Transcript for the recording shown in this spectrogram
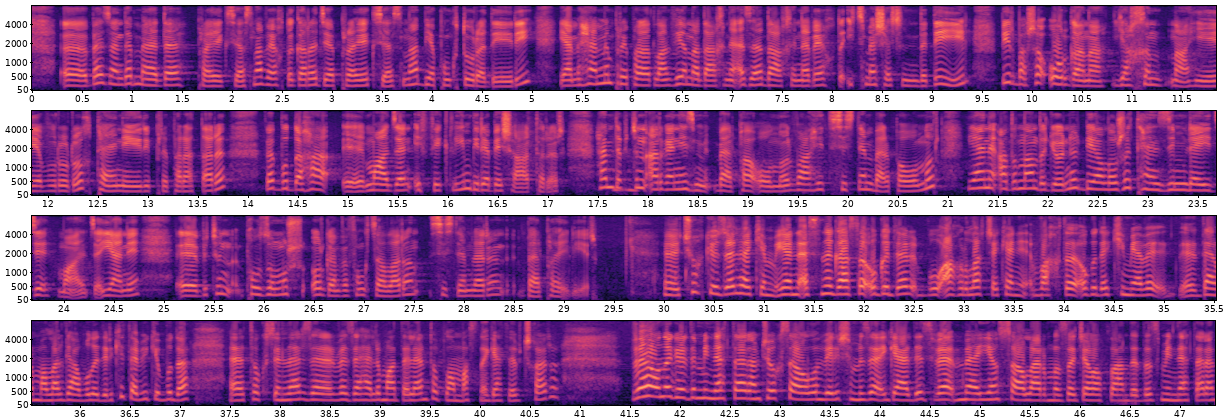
Bəzən də mədə proyeksiyasına və yaxud da qaraciyər proyeksiyasına biopunktura deyirik. Yəni həmin preparatların vena daxilinə, əzələ daxilinə və yaxud da içmə şəklində deyil, birbaşa orqana yaxın nahiyəyə vururuq, təyin edirik preparatları və bu daha e, müalicənin effektliyini 1-ə 5 artırır. Həm də bütün orqanizm bərpa olunur, vahid sistem bərpa olunur. Yəni adından da görünür bioloji tənzimləyici müalicə. Yəni e, bütün pozulmuş orqan və funksiyaların, sistemlərin bərpa eləyir. E, çox gözəl həkim. Yəni əslində qalsa o qədər bu ağrılar çəkən vaxtı o qədər kimyəvi e, dərmanlar qəbul edir ki, təbii ki, bu da toksinlər, zərər və zəhərli maddələrin toplanmasına gətirib çıxarır. Və ona görə də minnətdaram. Çox sağ olun verişimizə gəldiniz və müəyyən suallarımızı cavablandırdınız. Minnətdaram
